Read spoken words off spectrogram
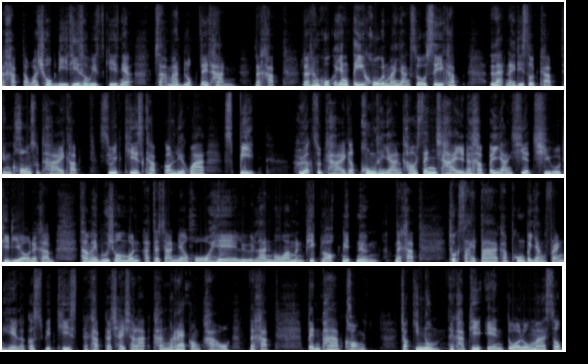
นะครับแต่ว่าโชคดีที่ Sweet Kiss เนี่ยสามารถหลบได้ทันนะครับแล้วทั้งคู่ก็ยังตีคู่กันมาอย่างสูสีครับและในที่สุดครับถึงโค้งสุดท้ายครับ Sweet Kiss ครับก็เรียกว่า speed เฮือกสุดท้ายกับพุ่งทะยานเข้าเส้นชัยนะครับไปอย่างเฉียดฉิวทีเดียวนะครับทำให้ผู้ชมบนอัฒจันทร์เนี่ยโหเฮลือลั่นเพราะว่าเหมือนพลิกล็อกนิดหนึ่งนะครับทุกสายตาครับพุ่งไปยัง Frank Hayes แล้วก็ Sweet Kiss นะครับกับชัยชนะครั้งแรกของเขานะครับเป็นภาพของ จ็อกกี้หนุ่มนะครับที่เอ็นตัวลงมาซบ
